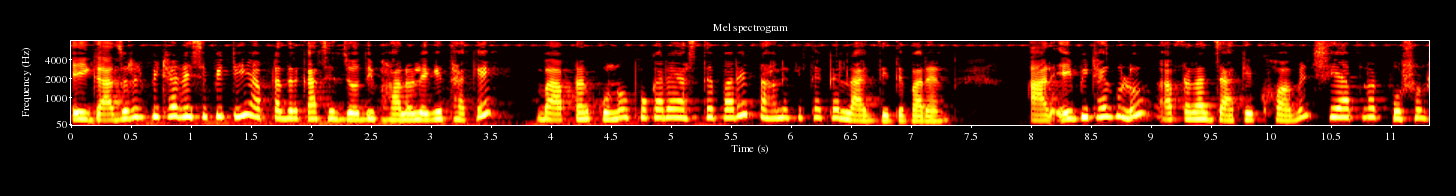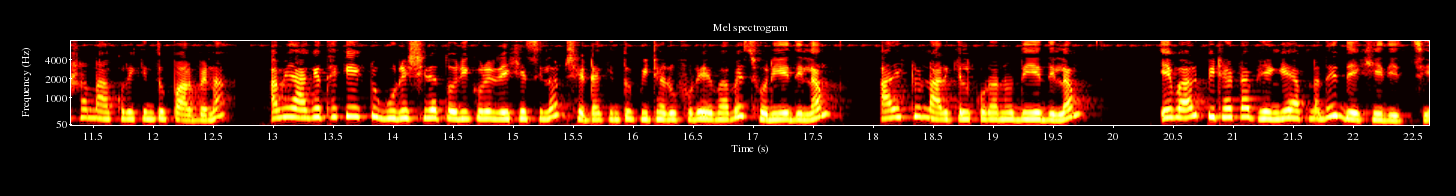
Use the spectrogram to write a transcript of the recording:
এই গাজরের পিঠার রেসিপিটি আপনাদের কাছে যদি ভালো লেগে থাকে বা আপনার কোনো উপকারে আসতে পারে, তাহলে কিন্তু একটা লাইক দিতে পারেন। আর এই পিঠাগুলো আপনারা যাকে খোয়াবেন, সে আপনার প্রশংসা না করে কিন্তু পারবে না। আমি আগে থেকে একটু গুড়ের শিরা তৈরি করে রেখেছিলাম, সেটা কিন্তু পিঠার উপরে এভাবে ছড়িয়ে দিলাম। আর একটু নারকেল কোরানো দিয়ে দিলাম। এবার পিঠাটা ভেঙে আপনাদের দেখিয়ে দিচ্ছি।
